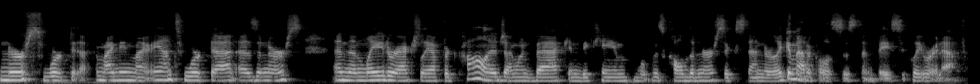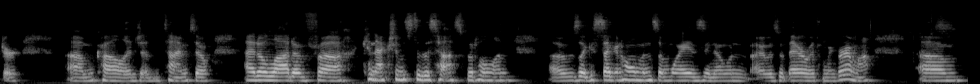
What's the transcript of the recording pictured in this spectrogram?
nurse worked at, I mean, my aunt worked at as a nurse. And then later, actually, after college, I went back and became what was called the nurse extender, like a medical assistant, basically, right after um, college at the time. So I had a lot of uh, connections to this hospital, and uh, it was like a second home in some ways, you know, when I was there with my grandma. Um,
